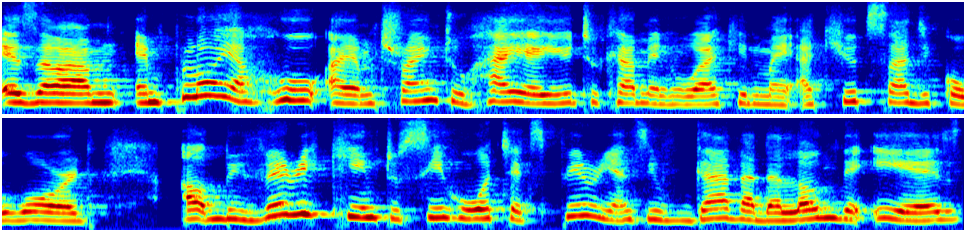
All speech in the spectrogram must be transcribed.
As an employer who I am trying to hire you to come and work in my acute surgical ward, I'll be very keen to see what experience you've gathered along the years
